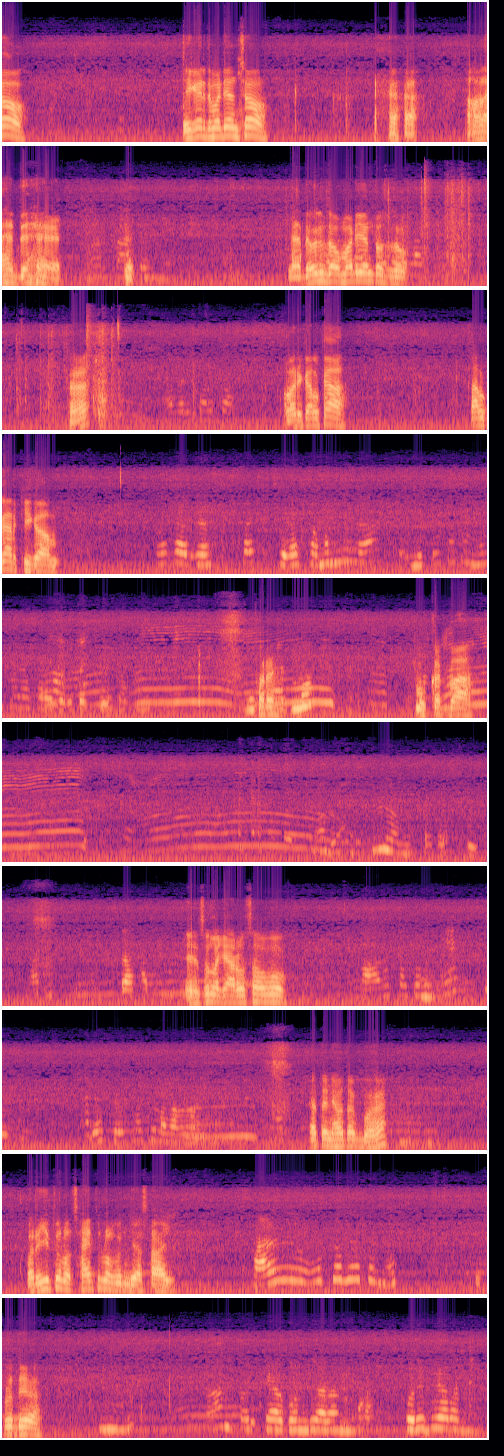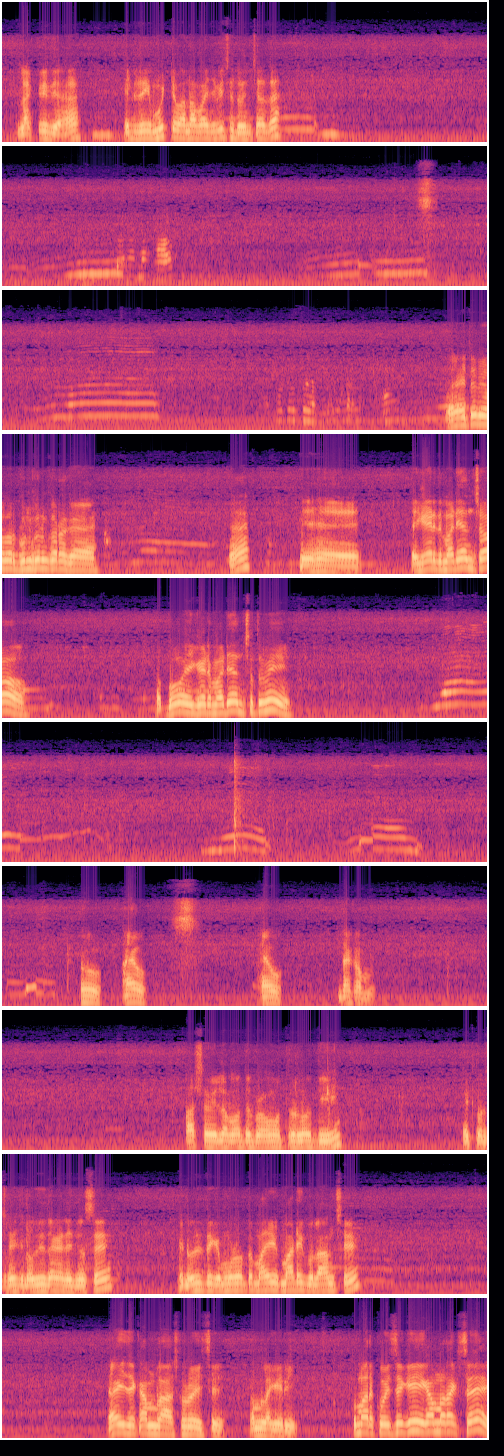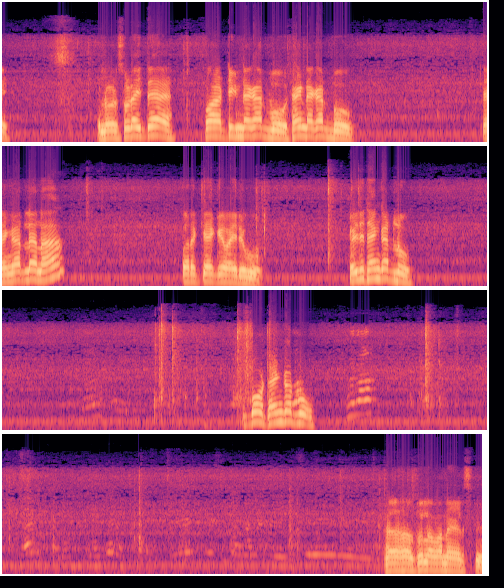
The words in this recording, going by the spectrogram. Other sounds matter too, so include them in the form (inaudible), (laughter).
এই গাড়িতে মাটি আনছ? (laughs) আরে দে। না দেউলি যাও মাটি যাও। হ্যাঁ? কালকা কালকা? আর কি কাম? (laughs) করে মুখ কাটবা। এ চুলা কি আরও চাবো। এত নেও থাকব হ্যাঁ? পরে ই তুলো ছাই তুলো কোন দিয়া ছাই। উপরে দিয়া। লাকড়ি দিয়া হ্যাঁ? এটা দেখি মুটে বানাবা যে পিছু ধনচা যা। এই তুমি আবার গুনগুন করো গে। হ্যাঁ? এই গাড়িতে মাটি আনছ? বউ, এই গাড়ি মাটি আনছো তুমি? ও, আয়ো আয়ো, দেখামু। পাশে হইল আমাদের ব্রহ্মপুত্র নদী। এই নদী দেখা যাইতেছে, এই নদী থেকে মূলত মাটি মাটিগুলো আনছে। এই যে কামলা শুরু হয়েছে কামলাগিরি। তোমার কইছে কি কামলা রাখছে? এবার ছড়াইতে পরে টিংটা কাটবো, ঠ্যাংটা কাটবো। ঠ্যাং কাটলে না, পরে কে কে বাইরেবো এই যে ঠ্যাং কাটলো। বো ঠ্যাং কাটবো হ্যাঁ হ্যাঁ চুলা বানাই আসছে।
